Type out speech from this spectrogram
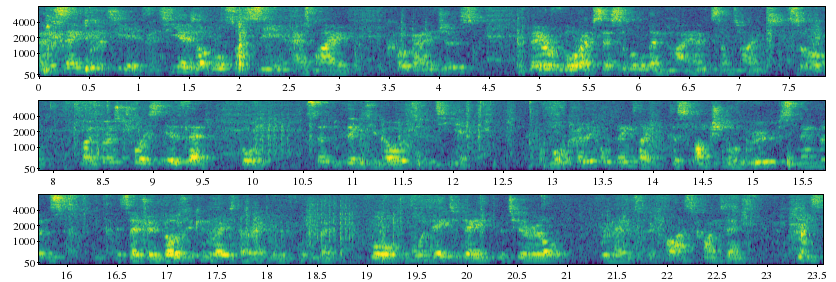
And the same for the TAs. The TAs are also seen as my co-managers. They're more accessible than I am sometimes. So my first choice is that for certain things you go to the TA. More critical things like dysfunctional groups, members, etc., those you can raise directly with me, but for more day-to-day material related to the class content, please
